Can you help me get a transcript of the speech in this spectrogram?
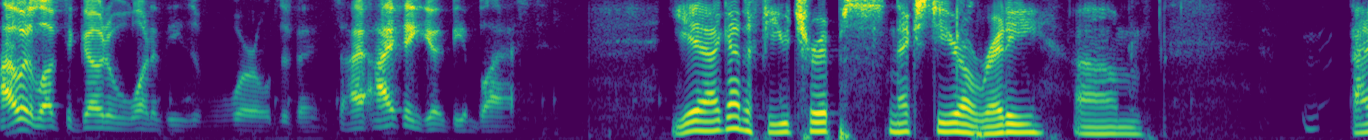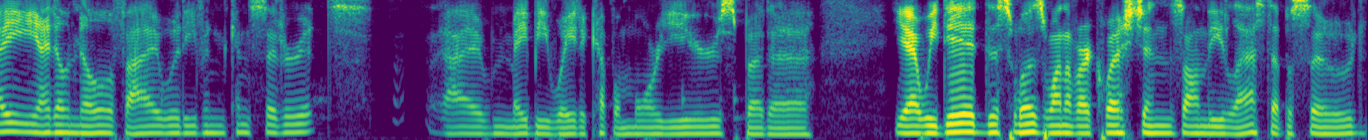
I would love to go to one of these worlds events. I, I think it would be a blast. Yeah, I got a few trips next year already. Um, I I don't know if I would even consider it. I maybe wait a couple more years, but uh, yeah, we did. This was one of our questions on the last episode,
